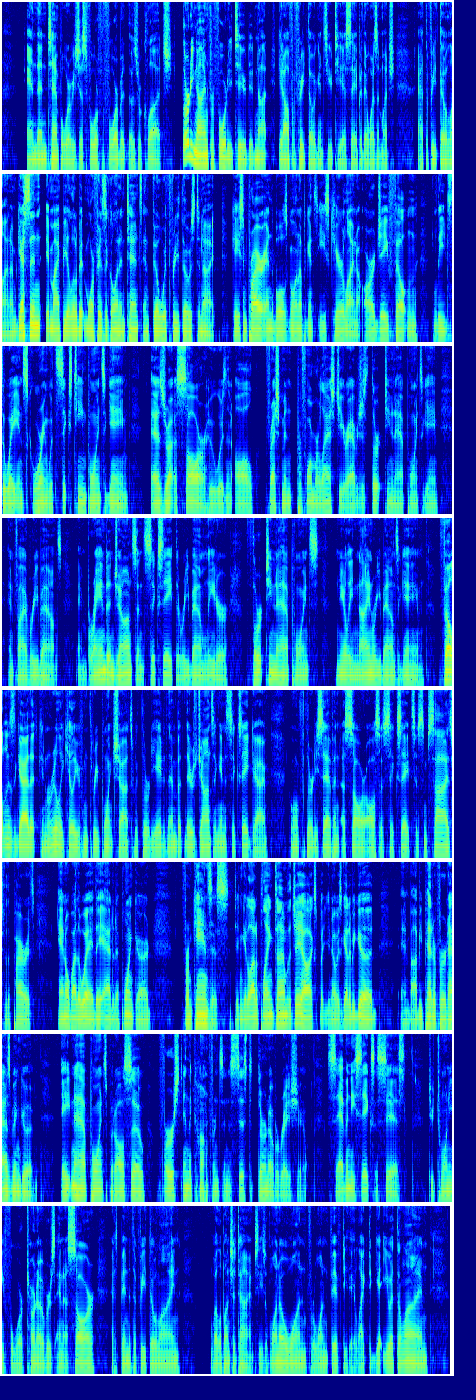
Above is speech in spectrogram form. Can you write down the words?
and then Temple, where he was just four for four, but those were clutch. 39 for 42. Did not get off a free throw against UTSA, but there wasn't much at the free throw line. I'm guessing it might be a little bit more physical and intense and filled with free throws tonight. Kasean Pryor and the Bulls going up against East Carolina. R.J. Felton leads the way in scoring with 16 points a game. Ezra Ausar, who was an all freshman performer last year, averages 13 and a half points a game and five rebounds. And Brandon Johnson, 6'8, the rebound leader, 13 and a half points nearly nine rebounds a game. Felton is the guy that can really kill you from three point shots with 38 of them, but there's Johnson again, a 6'8 guy, going for 37. Ausar also 6'8, so some size for the Pirates. And oh, by the way, they added a point guard from Kansas. Didn't get a lot of playing time with the Jayhawks, but you know he's got to be good. And Bobby Pettiford has been good. Eight and a half points, but also first in the conference in assist to turnover ratio. 76 assists to 24 turnovers, and Ausar has been to the free throw line well a bunch of times. He's 101 for 150. They like to get you at the line.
